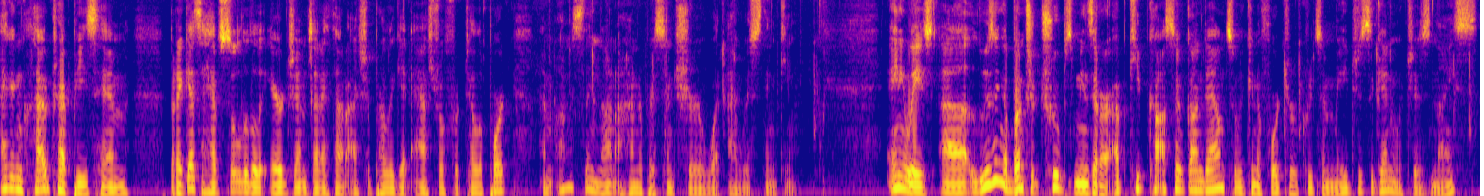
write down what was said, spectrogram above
I can cloud trapeze him, but I guess I have so little air gems that I thought I should probably get astral for teleport. I'm honestly not 100% sure what I was thinking. Anyways, uh, losing a bunch of troops means that our upkeep costs have gone down, so we can afford to recruit some mages again, which is nice.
